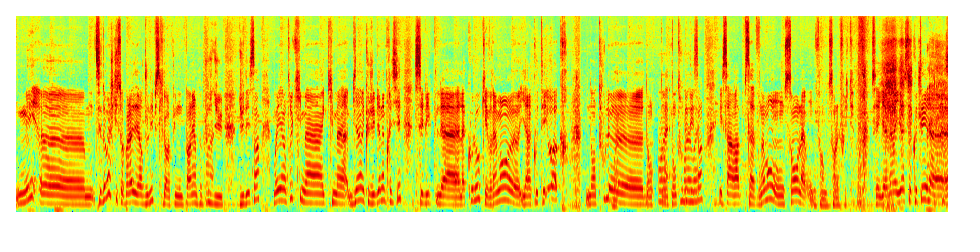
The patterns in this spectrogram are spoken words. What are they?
Mais euh, c'est dommage qu'il soit pas là d'ailleurs, Johnny, parce qu'il aurait pu nous parler un peu plus Ouais. du, du dessin. Moi, il y a un truc qui m'a, qui m'a bien, que j'ai bien apprécié, c'est la, la colo qui est vraiment, euh, il y a un côté ocre dans tout le, dans, dans- Ouais. dans tous Ouais, les dessins, et ça, ça vraiment, on sent la, on- enfin, on sent l'Afrique. C'est, il y a, là- il y a ce côté. euh,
